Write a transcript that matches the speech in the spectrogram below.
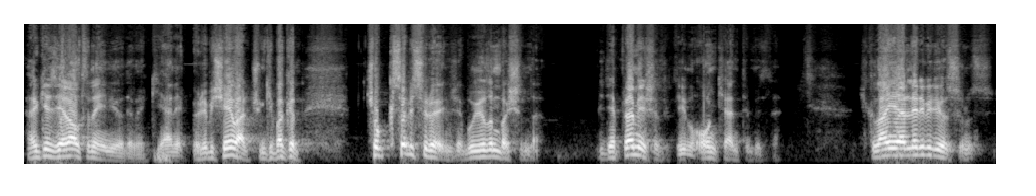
Herkes yer altına iniyor demek. Yani öyle bir şey var. Çünkü bakın çok kısa bir süre önce bu yılın başında bir deprem yaşadık değil mi? 10 kentimizde. Yıkılan yerleri biliyorsunuz.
